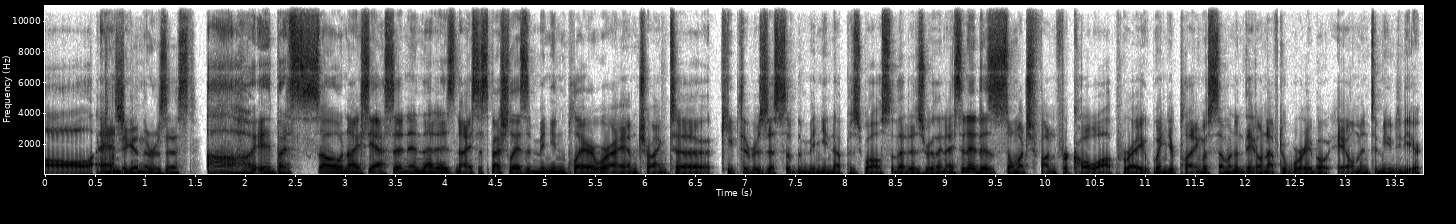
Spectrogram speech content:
all. Plus And you're getting the resist. Oh, it, but it's so nice. Yes, and, and that is nice, especially as a minion player where I am trying to keep the resist of the minion up as well. So that is really nice. And it is so much fun for co-op, right? When you're playing with someone and they don't have to worry about ailment immunity or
